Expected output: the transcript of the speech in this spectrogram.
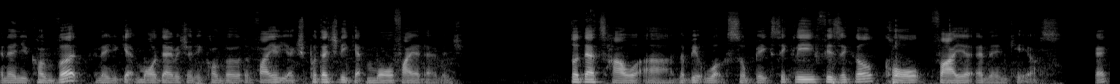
and then you convert, and then you get more damage, and you convert the fire, you actually potentially get more fire damage. So that's how uh, the build works. So basically, physical, cold, fire, and then chaos. Okay.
